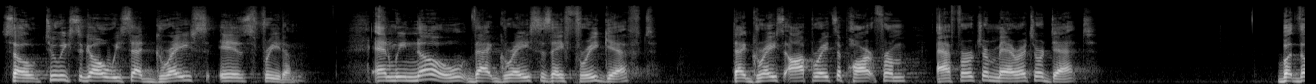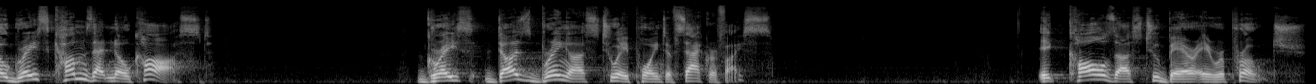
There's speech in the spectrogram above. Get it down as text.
So, two weeks ago, we said grace is freedom. And we know that grace is a free gift, that grace operates apart from effort or merit or debt. But though grace comes at no cost, grace does bring us to a point of sacrifice it calls us to bear a reproach.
